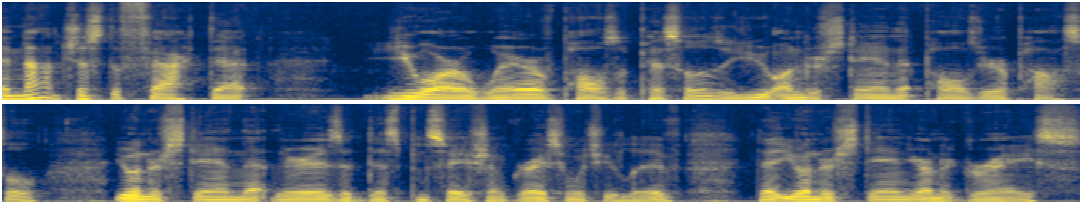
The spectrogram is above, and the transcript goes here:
And not just the fact that you are aware of Paul's epistles, you understand that Paul's your apostle, you understand that there is a dispensation of grace in which you live, that you understand you're under grace,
